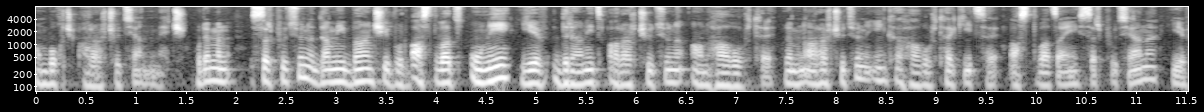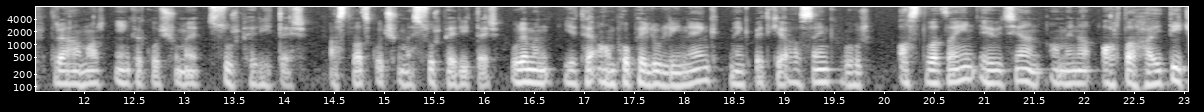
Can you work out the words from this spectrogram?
ամբողջ արարչության մեջ։ Ուրեմն սրբությունը դա մի բան չի, որ Աստված ունի եւ դրանից արարչությունը անհաղորդ է։ Ուրեմն արարչությունը ինքը հաղորդակից է Աստվածային սրբությանը եւ դրա համար ինքը կոչվում է Սուրբերի Տեր։ Աստված կոչվում է Սուրբերի Տեր։ Ուրեմն, եթե ամփոփելու լինենք, մենք պետք է ասենք, որ Աստվածային էության ամենաարտահայտիչ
